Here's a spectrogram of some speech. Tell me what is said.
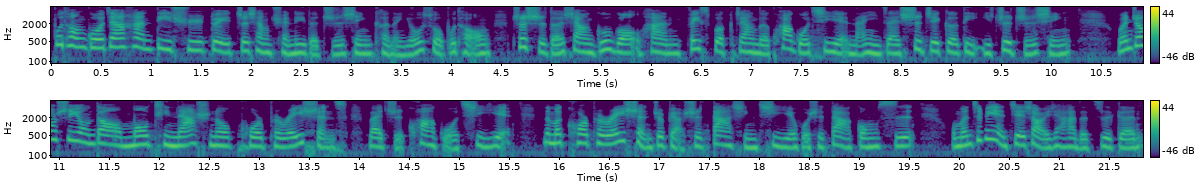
不同国家和地区对这项权利的执行可能有所不同，这使得像 Google 和 Facebook 这样的跨国企业难以在世界各地一致执行。文中是用到 multinational corporations 来指跨国企业，那么 corporation 就表示大型企业或是大公司。我们这边也介绍一下它的字根。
